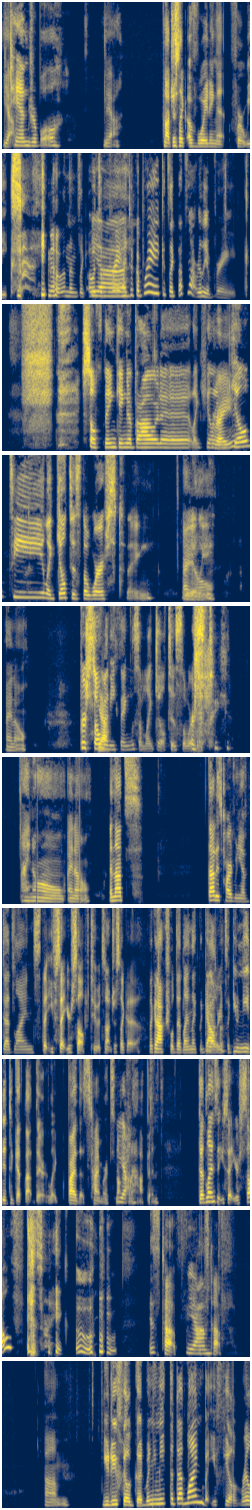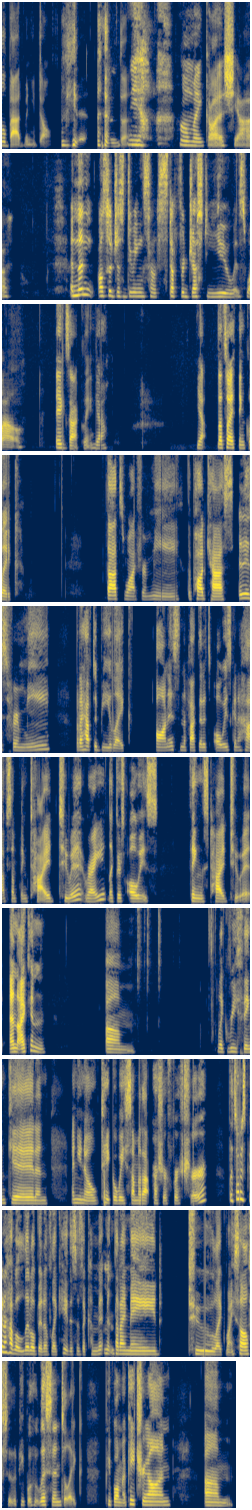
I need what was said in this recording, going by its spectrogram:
Yeah. Tangible. Yeah. Not just like avoiding it for weeks, you know? And then it's like, oh, it's a break. I took a break. It's like, that's not really a break, Still thinking about it, like feeling right? guilty. Like guilt is the worst thing. I Really. I know. For so Yeah. many things, I'm like guilt is the worst thing. I know. I know. And that's that is hard when you have deadlines that you've set yourself to. It's not just like a like an actual deadline like the gallery. Yeah. It's like you needed to get that there like by this time or it's not Yeah. going to happen. Deadlines that you set yourself is like ooh, it's tough. Yeah. It's tough. Um you do feel good when you meet the deadline, but you feel real bad when you don't meet it. And uh, Yeah. Oh my gosh, yeah. And then also just doing some stuff for just you as well. exactly. Yeah. Yeah. That's why I think like that's why for me the podcast it is for me but i have to be like honest in the fact that it's always going to have something tied to it right? Like there's always things tied to it and i can um like rethink it and and you know take away some of that pressure for sure but it's always going to have a little bit of like hey this is a commitment that i made to like myself to the people who listen to like people on my patreon um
